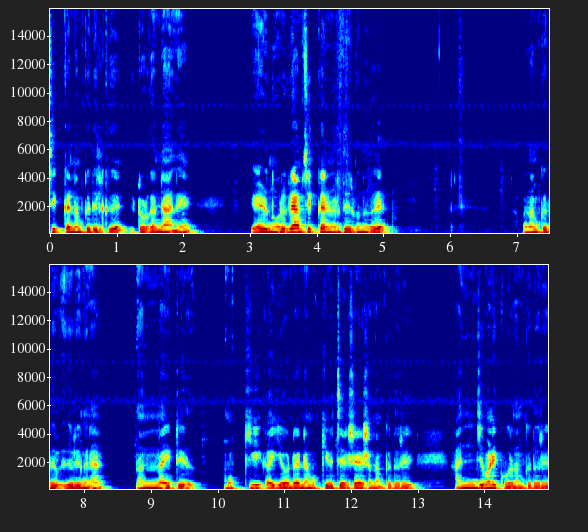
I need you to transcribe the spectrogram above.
ചിക്കൻ നമുക്ക് ഇതിലേക്ക് ഇട്ട് കൊടുക്കാം. ഞാൻ എഴുന്നൂറ് ഗ്രാം ചിക്കനാണ് എടുത്തിരിക്കുന്നത്. അപ്പോൾ നമുക്കിത് ഇതിലിങ്ങനെ നന്നായിട്ട് മുക്കി കൈ കൊണ്ട് തന്നെ മുക്കി വെച്ചതിന് ശേഷം നമുക്കിതൊരു അഞ്ച് മണിക്കൂർ നമുക്കിതൊരു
